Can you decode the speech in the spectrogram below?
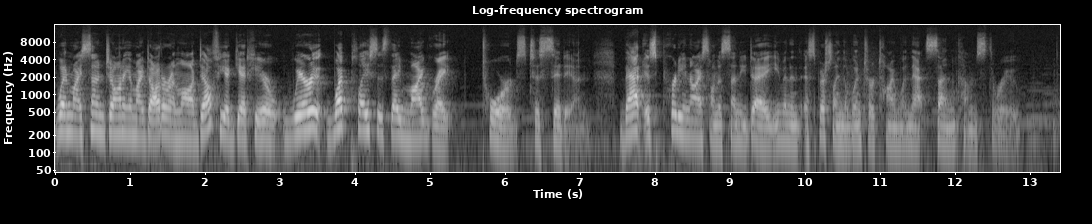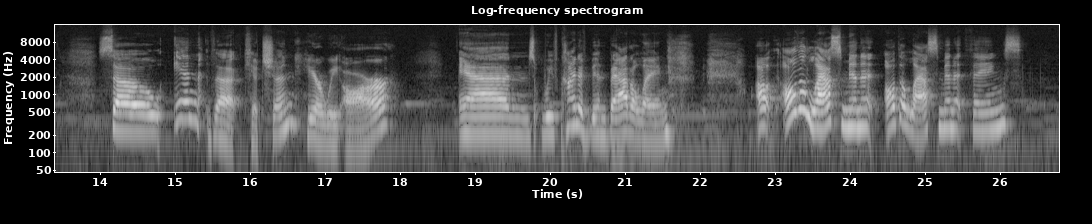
when my son Johnny and my daughter-in-law Delphia get here, where what places they migrate towards to sit in. That is pretty nice on a sunny day, even in, especially in the winter time when that sun comes through. So in the kitchen, here we are and we've kind of been battling all, all, the last minute all the last minute things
